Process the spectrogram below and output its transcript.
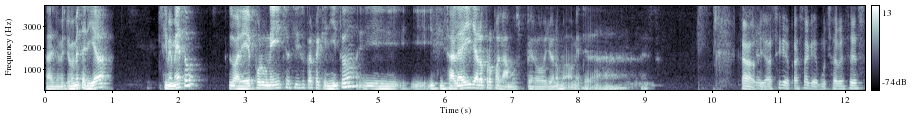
Yo, me metería, si me meto, lo haré por un H así súper pequeñito y si sale ahí ya lo propagamos, pero yo no me voy a meter a esto. Claro, al final sí que pasa que muchas veces,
